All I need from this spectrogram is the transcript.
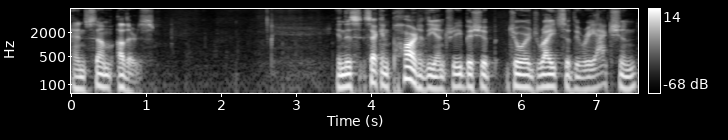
and some others. In this second part of the entry, Bishop George writes of the reaction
